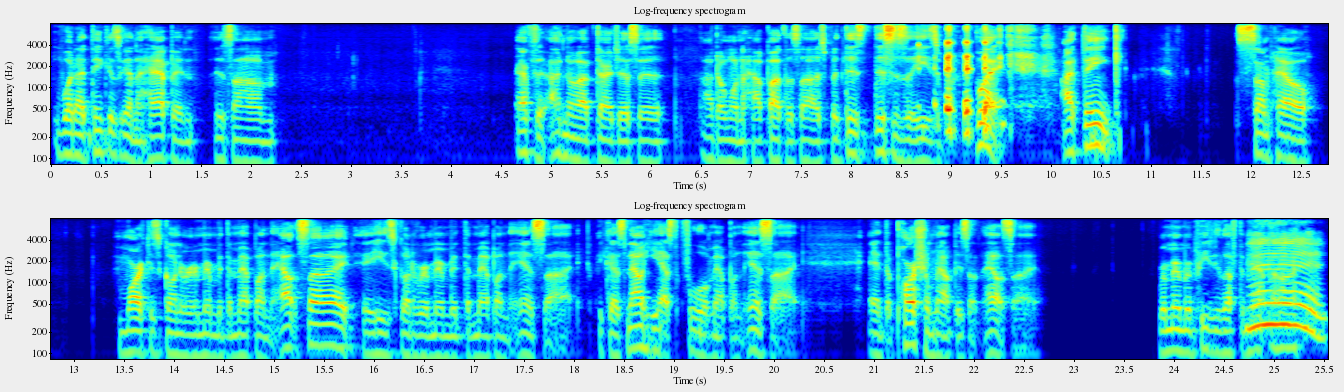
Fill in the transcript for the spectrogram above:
what I think is gonna happen is um after I know after I just said I don't want to hypothesize, but this this is an easy one. but I think somehow Mark is going to remember the map on the outside and he's going to remember the map on the inside because now he has the full map on the inside and the partial map is on the outside. Remember Petey left the map behind? Mm.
